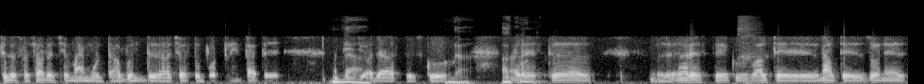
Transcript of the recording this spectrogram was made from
se desfășoară cel mai mult, având această oportunitate da. în ziua de astăzi. Cu da. Acum... rest, uh, în rest, cu alte, în alte zone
